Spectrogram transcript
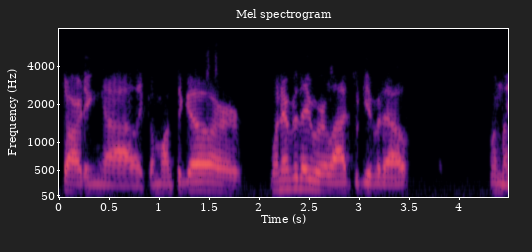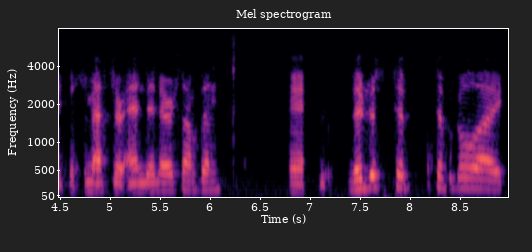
starting uh, like a month ago or whenever they were allowed to give it out when like the semester ended or something, and they're just tip, typical like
